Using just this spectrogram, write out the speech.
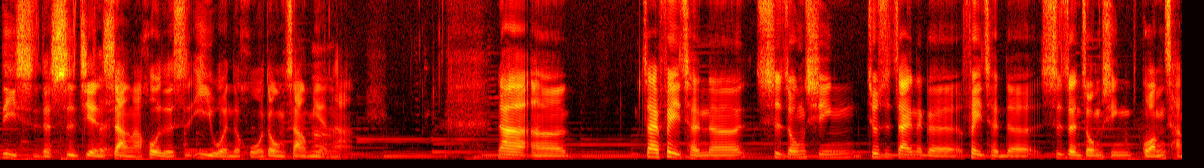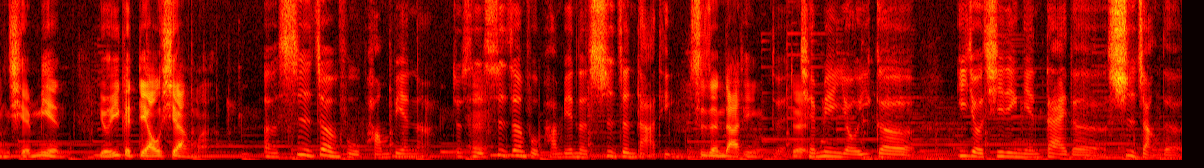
历史的事件上啊，或者是译文的活动上面啊，嗯、那呃，在费城呢，市中心就是在那个费城的市政中心广场前面有一个雕像嘛。呃，市政府旁边啊，就是市政府旁边的市政大厅。市政大厅，对，对，前面有一个一九七零年代的市长的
